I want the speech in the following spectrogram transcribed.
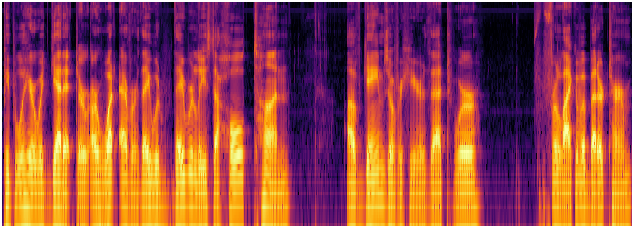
people here would get it, or, or whatever. They would they released a whole ton of games over here that were for lack of a better term,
